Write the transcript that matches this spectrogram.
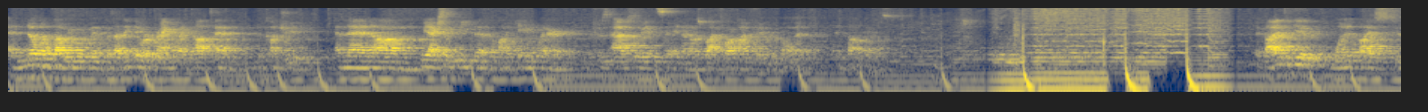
and no one thought we would win because I think they were ranked like top 10 in the country. And then um, we actually beat them on a game winner, which was absolutely insane, and that was by far my favorite moment in Falcons. If I had to give one advice to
